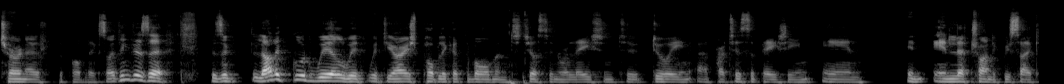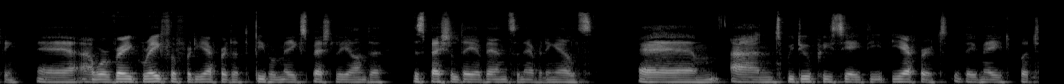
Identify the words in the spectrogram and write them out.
turnout from the public. So I think there's a there's a lot of goodwill with with the Irish public at the moment, just in relation to doing and participating in in, in electronic recycling. Uh, and we're very grateful for the effort that the people make, especially on the, the special day events and everything else. Um, and we do appreciate the, the effort they made. But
